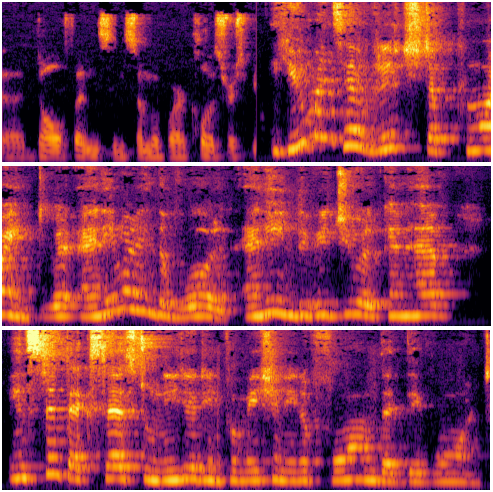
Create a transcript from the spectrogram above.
uh, dolphins and some of our closer species. Humans have reached a point where anyone in the world, any individual can have instant access to needed information in a form that they want.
